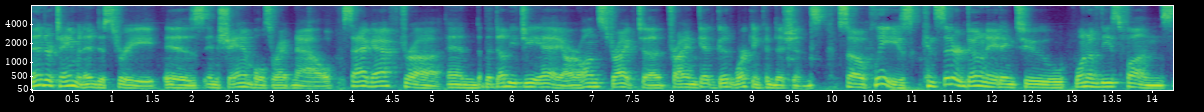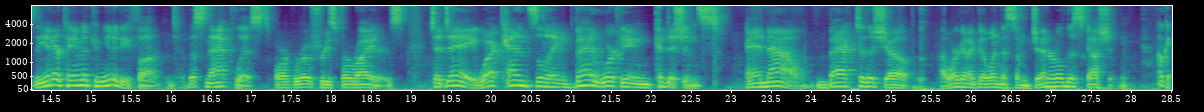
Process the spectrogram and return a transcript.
entertainment industry is in shambles right now. SAG AFTRA and the WGA are on strike to try and get good working conditions. So please consider donating to one of these funds the Entertainment Community Fund, the Snack List, or Groceries for Writers. Today, we're canceling bad working conditions. And now, back to the show. Uh, we're going to go into some general discussion. Okay,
